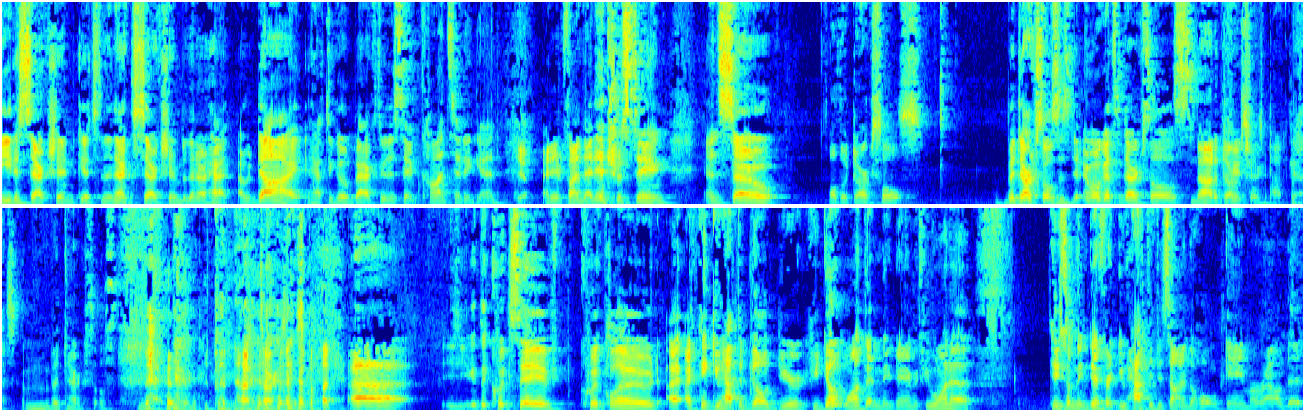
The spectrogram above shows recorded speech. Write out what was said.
beat a section, get to the next section, but then I had I would die and have to go back through the same content again. Yeah. I didn't find that interesting, and so. Although Dark Souls, But Dark Souls is, and we'll get to Dark Souls. not a Dark Future. Souls podcast, Mm, But Dark Souls. but not a Dark Souls podcast. the quick save, quick load. I, I think you have to build your. If you don't want that in the game, if you want to do something different, you have to design the whole game around it,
